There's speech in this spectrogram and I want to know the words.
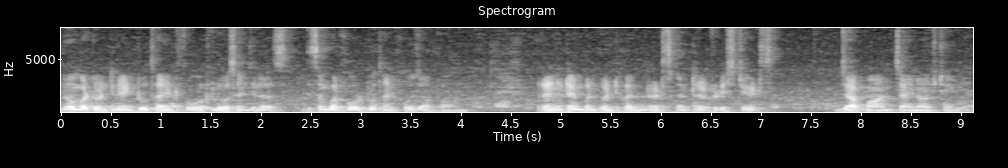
November 29, 2004, Los Angeles. December 4, 2004, Japan. Running time 125 minutes. Country United States, Japan, China, Australia.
